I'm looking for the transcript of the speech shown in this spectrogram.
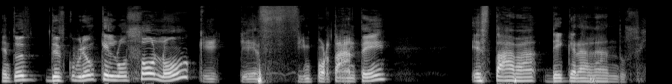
Entonces descubrieron que el ozono, que, es importante, estaba degradándose.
